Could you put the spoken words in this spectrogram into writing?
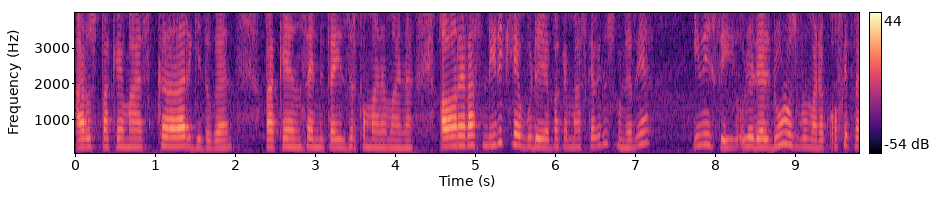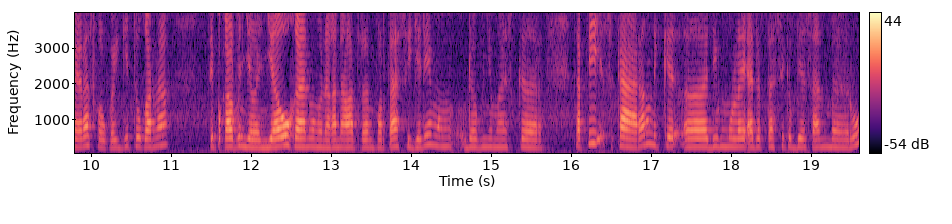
harus pakai masker gitu kan pakai sanitizer ke mana-mana. Kalau Rera sendiri kayak budaya pakai masker itu sebenarnya ini sih udah dari dulu sebelum ada covid Rera selalu kayak gitu. Karena tipe kalau penjalan jauh kan menggunakan alat transportasi jadi emang udah punya masker. Tapi sekarang di, uh, dimulai adaptasi kebiasaan baru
